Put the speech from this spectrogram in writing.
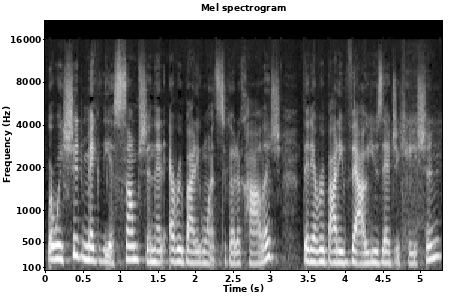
where we should make the assumption that everybody wants to go to college, that everybody values education,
